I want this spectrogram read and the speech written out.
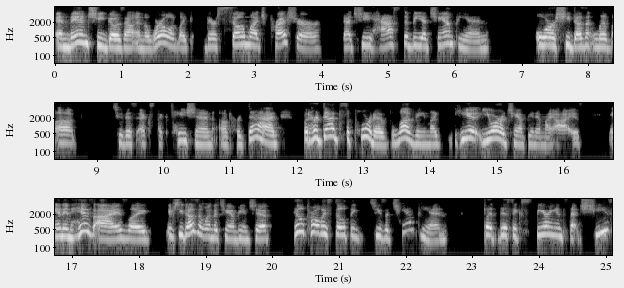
And then she goes out in the world, like there's so much pressure that she has to be a champion or she doesn't live up to this expectation of her dad but her dad's supportive loving like he you are a champion in my eyes. And in his eyes like if she doesn't win the championship he'll probably still think she's a champion. But this experience that she's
